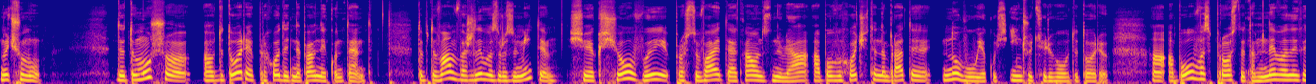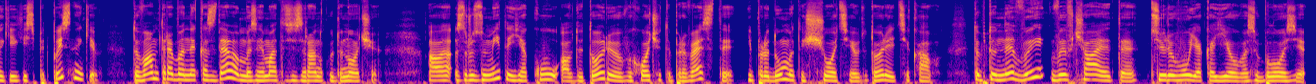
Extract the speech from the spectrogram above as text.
Ну чому? Да тому, що аудиторія приходить на певний контент. Тобто вам важливо зрозуміти, що якщо ви просуваєте аккаунт з нуля, або ви хочете набрати нову якусь іншу цільову аудиторію, або у вас просто там невелика кількість підписників, то вам треба не каздевами займатися зранку до ночі, а зрозуміти, яку аудиторію ви хочете привести, і продумати, що цій аудиторії цікаво. Тобто, не ви вивчаєте цільову, яка є у вас в блозі,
